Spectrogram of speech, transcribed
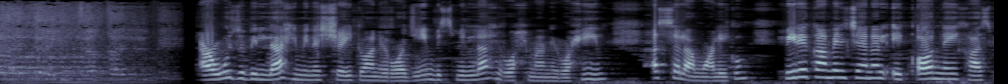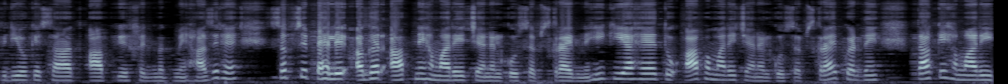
هديت اعوذ باللہ من الشیطان الرجیم، بسم اللہ الرحمن الرحیم۔ السلام علیکم۔ پیر کامل چینل، ایک اور نئی خاص ویڈیو کے ساتھ آپ کی خدمت میں حاضر ہے۔ سب سے پہلے، اگر آپ نے ہمارے چینل کو سبسکرائب نہیں کیا ہے، تو آپ ہمارے چینل کو سبسکرائب کر دیں تاکہ ہماری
